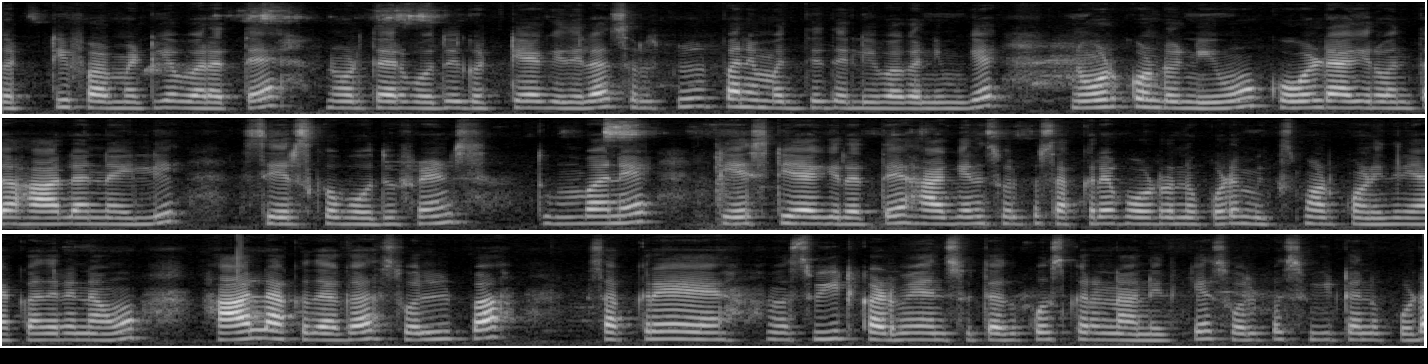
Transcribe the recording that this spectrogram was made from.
ಗಟ್ಟಿ ಫಾರ್ಮೆಟ್ಗೆ ಬರುತ್ತೆ. ನೋಡ್ತಾ ಇರ್ಬೋದು ಗಟ್ಟಿಯಾಗಿದೆಯಲ್ಲ ಸ್ವಲ್ಪ ಸ್ವಲ್ಪನೇ ಮಧ್ಯದಲ್ಲಿ ಇವಾಗ ನಿಮಗೆ ನೋಡಿಕೊಂಡು ನೀವು ಕೋಲ್ಡ್ ಆಗಿರುವಂಥ ಹಾಲನ್ನು ಇಲ್ಲಿ ಸೇರಿಸ್ಕೋಬೋದು ಫ್ರೆಂಡ್ಸ್ ತುಂಬಾ ಟೇಸ್ಟಿಯಾಗಿರುತ್ತೆ ಹಾಗೆಯೇ ಸ್ವಲ್ಪ ಸಕ್ಕರೆ ಪೌಡ್ರನ್ನು ಕೂಡ ಮಿಕ್ಸ್ ಮಾಡ್ಕೊಂಡಿದ್ದೀನಿ ಯಾಕಂದರೆ ನಾವು ಹಾಲು ಹಾಕಿದಾಗ ಸ್ವಲ್ಪ ಸಕ್ಕರೆ ಸ್ವೀಟ್ ಕಡಿಮೆ ಅನಿಸುತ್ತೆ. ಅದಕ್ಕೋಸ್ಕರ ನಾನು ಇದಕ್ಕೆ ಸ್ವಲ್ಪ ಸ್ವೀಟನ್ನು ಕೂಡ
